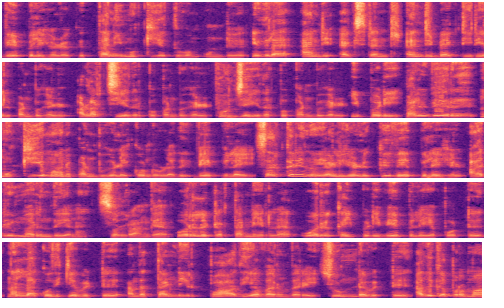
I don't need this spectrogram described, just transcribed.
வேப்பிலைகளுக்கு தனி முக்கியத்துவம் உண்டு. இதுல ஆன்டி ஆக்சிடென்ட் ஆன்டி பாக்டீரியல் பண்புகள் அலர்ச்சி எதிர்ப்பு பண்புகள் பூஞ்சை எதிர்ப்பு பண்புகள் இப்படி பல்வேறு முக்கியமான பண்புகளை கொண்டுள்ளது வேப்பிலை. சர்க்கரை நோயாளிகளுக்கு வேப்பிலைகள் அருமருந்து என சொல்றாங்க. ஒரு லிட்டர் தண்ணீர்ல ஒரு கைப்பிடி வேப்பிலையை போட்டு நல்லா கொதிக்க விட்டு அந்த தண்ணீர் பாதியா வரும் வரை சுண்ட விட்டு அதுக்கப்புறமா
